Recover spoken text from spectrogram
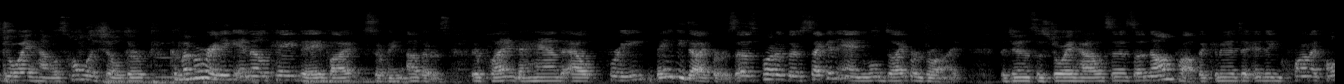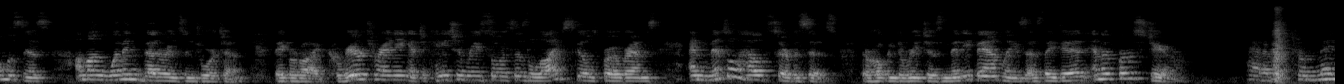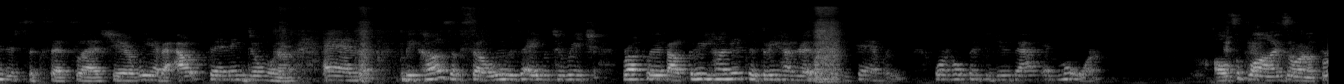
Joy House Homeless Shelter commemorating MLK Day by serving others. They're planning to hand out free baby diapers as part of their second annual diaper drive. The Genesis Joy House is a nonprofit committed to ending chronic homelessness among women veterans in Georgia. They provide career training, education resources, life skills programs, and mental health services. They're hoping to reach as many families as they did in their first year had a tremendous success last year. We had an outstanding donor, and because of so, we was able to reach roughly about 300 to 350 families. We're hoping to do that and more. All supplies are on a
